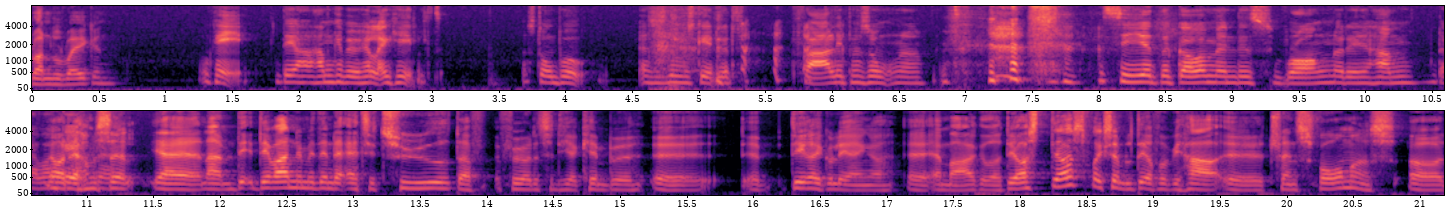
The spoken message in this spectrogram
Ronald Reagan. Okay, det, ham kan vi jo heller ikke helt stå på. Altså, det er måske lidt farlig person at sige, at the government is wrong, når det er ham, der var Nå, det er ham selv. Ja, ja nej, men det, det var nemlig den der attitude, der førte til de her kæmpe øh, øh dereguleringer øh, af markedet. Det er, også, det er også for eksempel derfor, vi har øh, Transformers og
